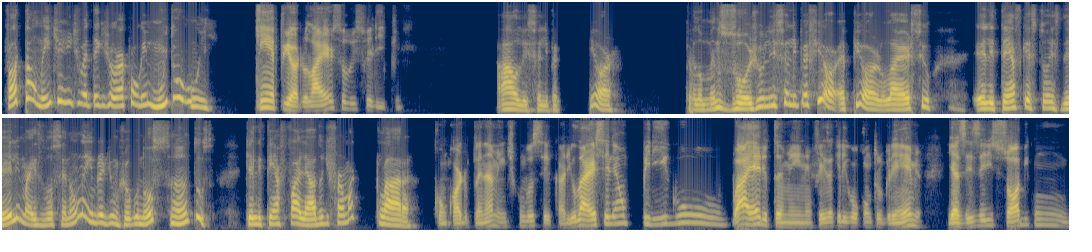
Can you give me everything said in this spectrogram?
fatalmente a gente vai ter que jogar com alguém muito ruim. Quem é pior, o Laércio ou o Luiz Felipe? Ah, o Luiz Felipe é pior. Pelo menos hoje o Luiz Felipe é pior. É pior. O Laércio, ele tem as questões dele, mas você não lembra de um jogo no Santos que ele tenha falhado de forma clara. Concordo plenamente com você, cara. E o Laércio, ele é um perigo aéreo também, né? Fez aquele gol contra o Grêmio e às vezes ele sobe com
